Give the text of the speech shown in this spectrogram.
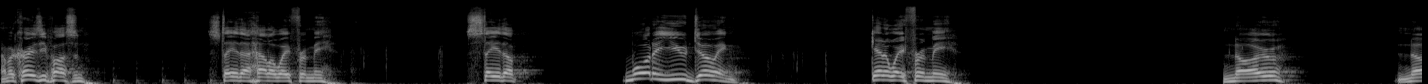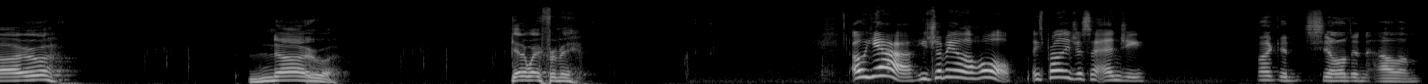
I'm a crazy person. Stay the hell away from me. Stay the What are you doing? Get away from me. No. No. No. Get away from me. Oh yeah, he's jumping out of the hole. He's probably just an NG. Fucking chilled and Ellum.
